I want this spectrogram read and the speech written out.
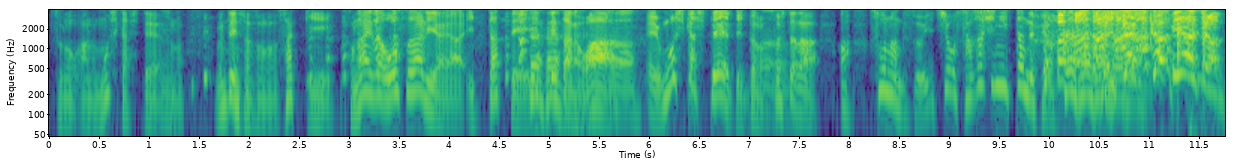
そのあのもしかしてその運転手さんそのさっきこの間オーストラリア行ったって言ってたのは えもしかして？って言ったの、そしたらあそうなんですよ。一応探しに行ったんですよ。めちゃくちゃピアじゃん！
